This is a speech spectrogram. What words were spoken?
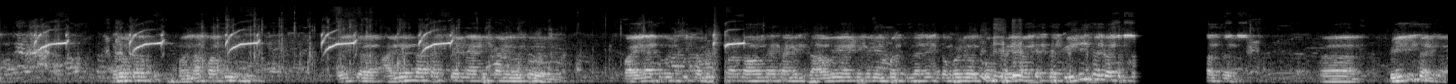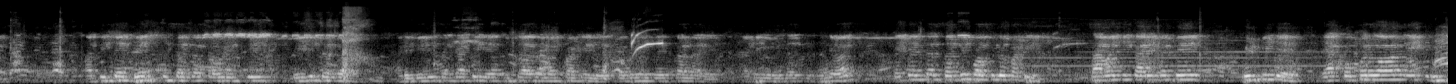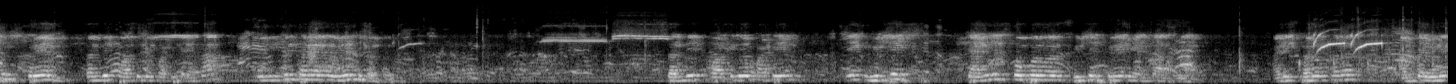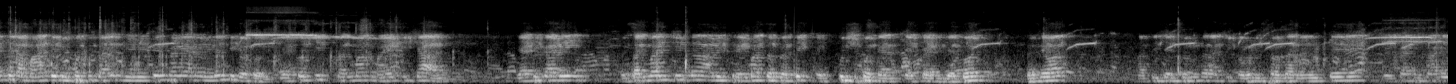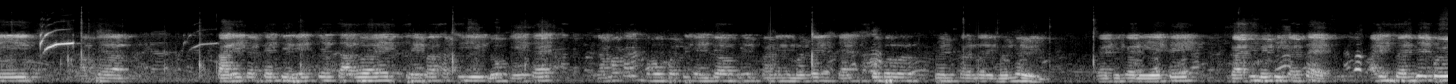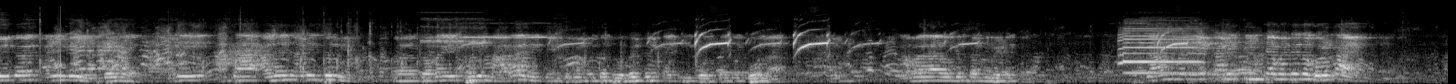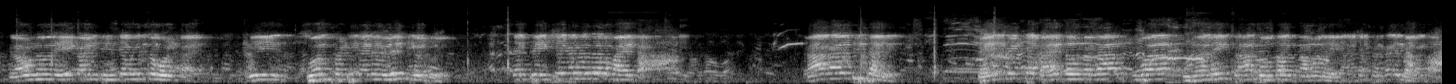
खरोखर मनापासून एक आनंदाचा क्षण या ठिकाणी होतो पहिल्याच वर्षी कबड्डी स्पर्धा होत आहेत आणि जावे या ठिकाणी उपस्थित झाले. कबड्डीवर खूप प्रेम आहे. त्यांचं बेली संघ. अतिशय बेस्ट संघ कबड्डीची बेली संघ. आणि बेली संघातील तुषार रमेश पाटील हे कबड्डीवर प्रेम करणारे धन्यवाद. त्याच्यानंतर संदीप वासुदेव पाटील सामाजिक कार्यकर्ते फिरपीचे या कोपरगावावर एक विशेष प्रेम संदीप वासुदेव पाटील यांचा. मी निश्चित सगळ्यांना विनंती करतो. संदीप वासुदेव पाटील एक विशेष चायनीज कोपरवर विशेष प्रेम यांचा असणार. आणि खरोखरच आमच्या विनंतीला मान देऊन उपस्थित झाले मी नितीन सगळ्यांना विनंती करतो. यशस्वी सन्मान माहिती शाल. या ठिकाणी सन्मान चिन्ह आणि प्रेमाचं प्रतीक पुष्प त्या- देतोय धन्यवाद. अतिशय सुंदर अशी कबड्डी स्पर्धा नव्हते एका ठिकाणी आपल्या कार्यकर्त्यांची रेंज चालू आहे. प्रेमासाठी लोक येत आहेत. रमाकांत भाऊ पाटील यांच्यावर प्रेम करणारी मंडळी चाळीस प्रेम करणारी मंडळी या ठिकाणी येते. गाठी भेटी करतायत. आणि संजय कोळीकर आणि मी आणि आता आनंद आणि सुनी दोघांनी थोडी मागा घेतली. तुम्ही म्हणजे दोघं जण काहीतरी बोलताना बोला. आम्हाला उद्या संधी भेटत ग्राउंडवर एक आणि तीनच्या मध्ये जो घोळका आहे. ग्राउंडवर एक आणि तीनच्या मध्ये जो घोळका आहे. मी सुहास पाटील यांना विनंती करतोय. त्या प्रेक्षकांना जरा बाहेर का राग आला तरी चालेल. शैलीपेक्षा बाहेर जाऊ नका किंवा कुणालाही त्रास होता कामा नये अशा प्रकारे बघा.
